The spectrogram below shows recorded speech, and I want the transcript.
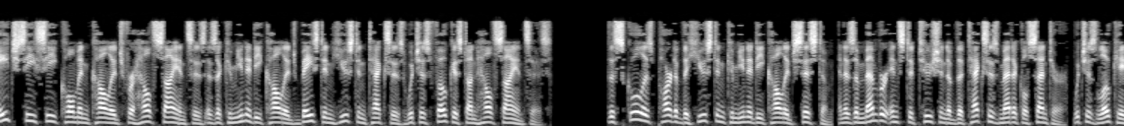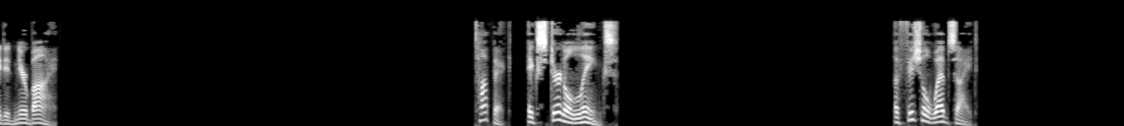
HCC Coleman College for Health Sciences is a community college based in Houston, Texas which is focused on health sciences. The school is part of the Houston Community College system, and is a member institution of the Texas Medical Center, which is located nearby. External links Official website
